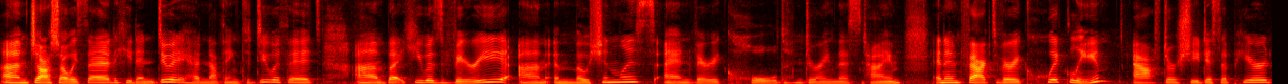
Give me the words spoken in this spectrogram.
Um, Josh always said he didn't do it; it had nothing to do with it. Um, but he was very um, emotionless and very cold during this time, and in fact, very quickly after she disappeared,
